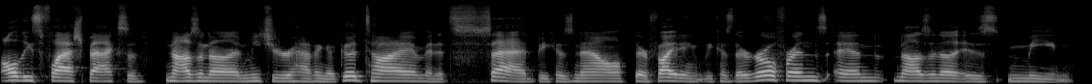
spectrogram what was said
all these flashbacks of Nazuna and Michiru having a good time and it's sad because now they're fighting because they're girlfriends and Nazuna is mean.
